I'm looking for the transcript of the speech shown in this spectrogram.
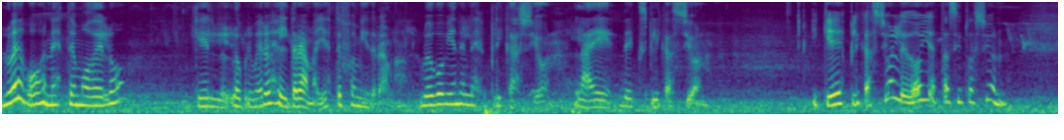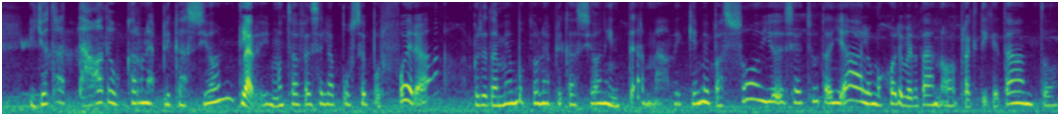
Luego, en este modelo, que lo primero es el drama, y este fue mi drama. Luego viene la explicación, la E de explicación. ¿Y qué explicación le doy a esta situación? Y yo trataba de buscar una explicación, claro, y muchas veces la puse por fuera, pero también busqué una explicación interna de qué me pasó. Y yo decía, chuta, ya, a lo mejor es verdad, no practiqué tanto.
